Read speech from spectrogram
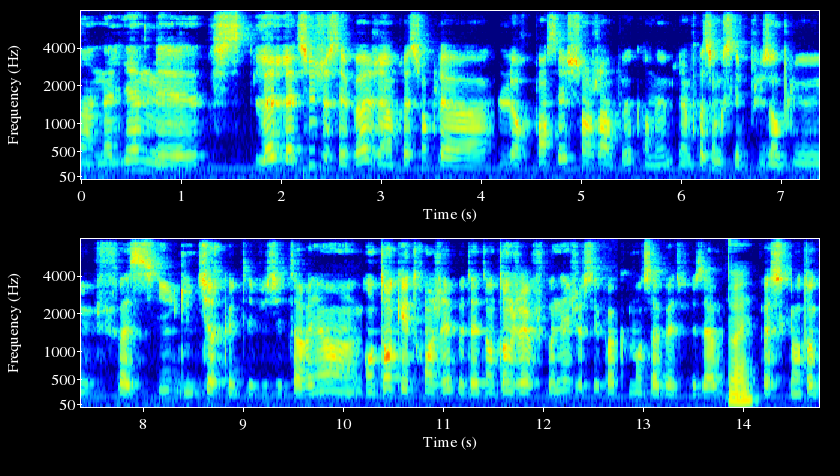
un alien, mais là, là-dessus, je sais pas, j'ai l'impression que la, leur pensée change un peu quand même. J'ai l'impression que c'est de plus en plus facile de dire que t'es végétarien en tant qu'étranger, peut-être en tant que japonais, je sais pas comment ça peut être faisable. Ouais. Parce qu'en tant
